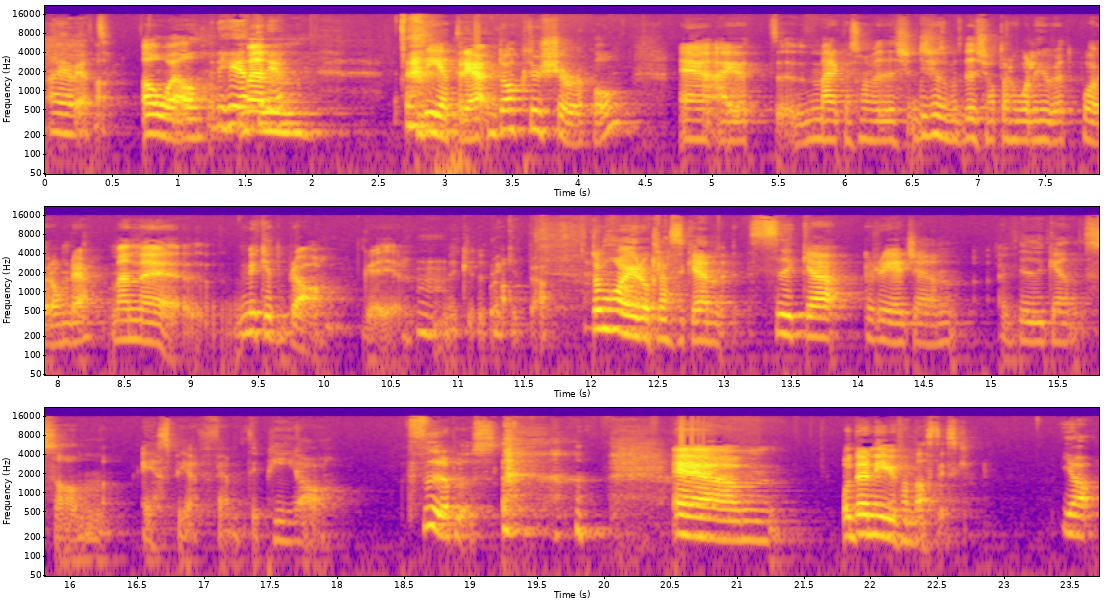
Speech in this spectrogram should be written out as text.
Ja, jag vet. Oh well. Men det heter Men det. heter det. Dr. Shuricle eh, är ju ett märke som vi, det känns som att vi tjatar hål i huvudet på er om det. Men eh, mycket bra grejer. mycket bra. Mycket bra. De har ju då klassiken Sika Regen Vegan Sun SPF 50 PA 4 plus. Ehm, och den är ju fantastisk. Ja.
